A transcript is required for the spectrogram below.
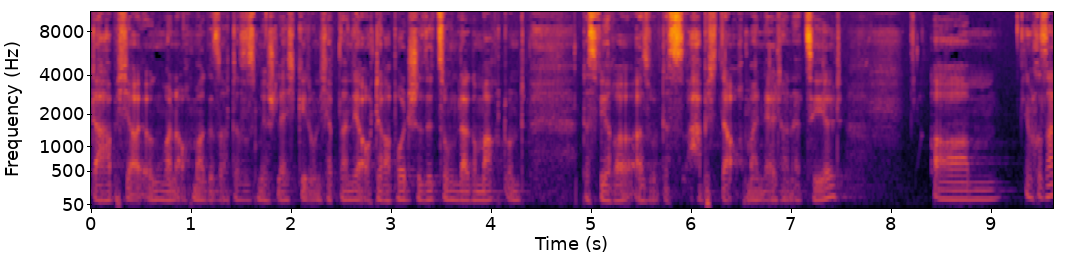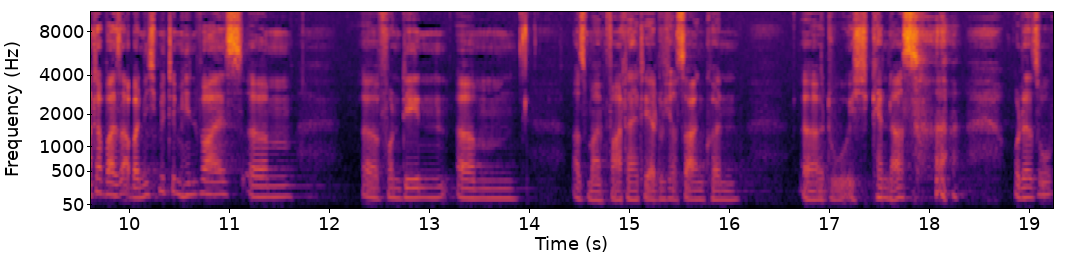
da habe ich ja irgendwann auch mal gesagt, dass es mir schlecht geht und ich habe dann ja auch therapeutische Sitzungen da gemacht und das wäre, also das habe ich da auch meinen Eltern erzählt. Ähm, interessanterweise aber nicht mit dem Hinweis ähm, äh, von denen, ähm, also mein Vater hätte ja durchaus sagen können, äh, du, ich kenne das oder so.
